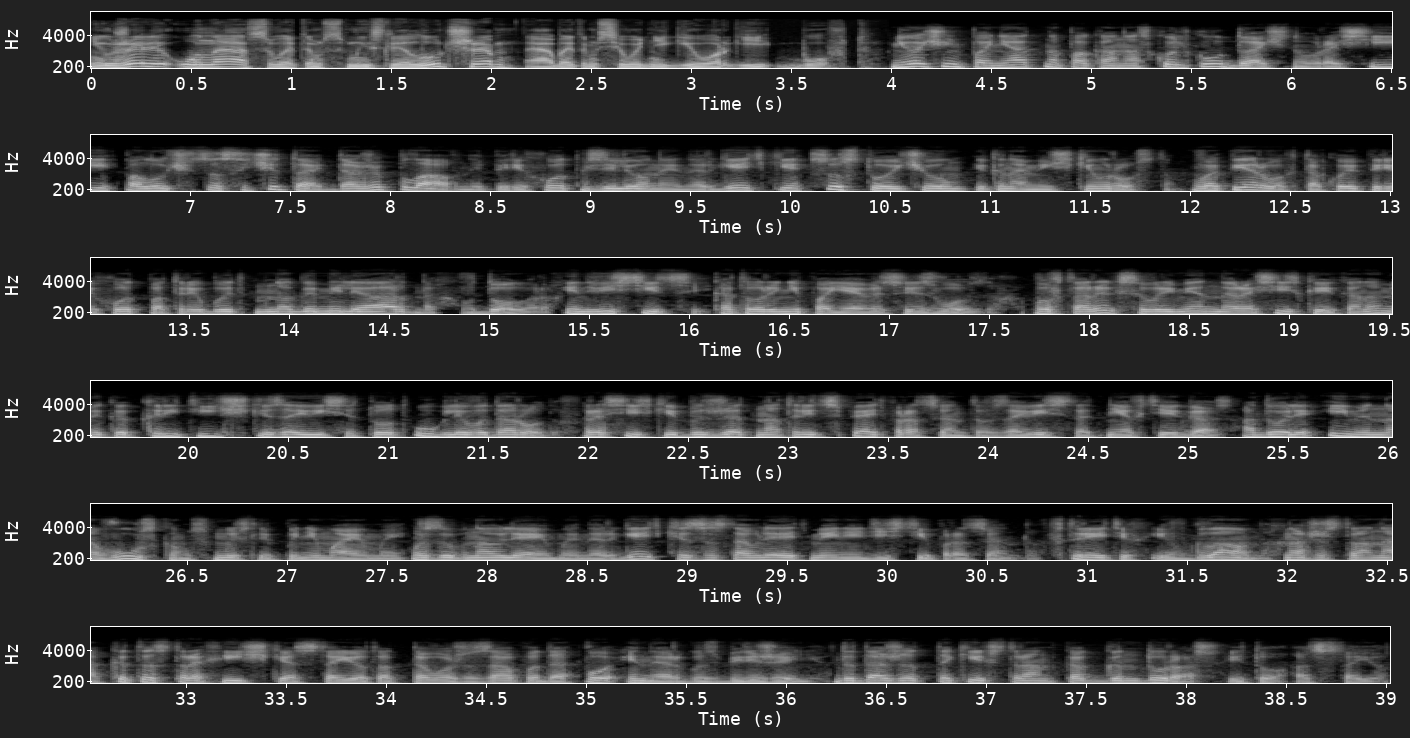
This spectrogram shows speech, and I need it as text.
Неужели у нас в этом смысле лучше? Об этом сегодня Георгий Бофт. Не очень понятно пока, насколько удачно в России получится сочетать даже плавный переход к зеленой энергетике с устойчивым экономическим ростом. Во-первых, такой переход потребует многомиллиардных в долларах инвестиций, которые не появятся из воздуха. Во-вторых, современная российская экономика критически зависит от углеводородов. Российский бюджет на 35% зависит от нефти и газа, а доля именно в узком смысле понимаемой возобновляемой энергетики составляет менее 10%. В-третьих и в главных, наша страна катастрофически отстает от того же Запада по энергосбережению. Да даже от таких стран, как Гондурас, и то отстает.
